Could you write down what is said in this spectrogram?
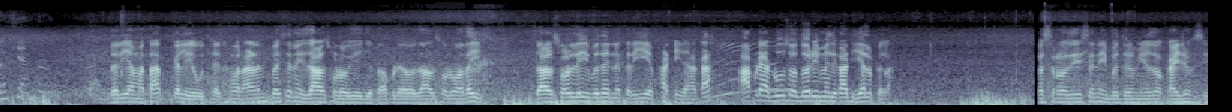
નુકસાન થોડું. દરિયામાં તાત્કાલિક એવું થાય. ને અમારા આનંદભાઈ છે ને જાળ છોડવા જતો આપણે હવે જાળ છોડવા દઈ. જાળ છોડ લઈ બધા નકર એ ફાટી હાકા આપણે આ ડૂસો દોરી મેલી કાઢી હાલ પેલા. કચરો જે છે ને એ બધો અમે તો કાઢ્યો છે.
